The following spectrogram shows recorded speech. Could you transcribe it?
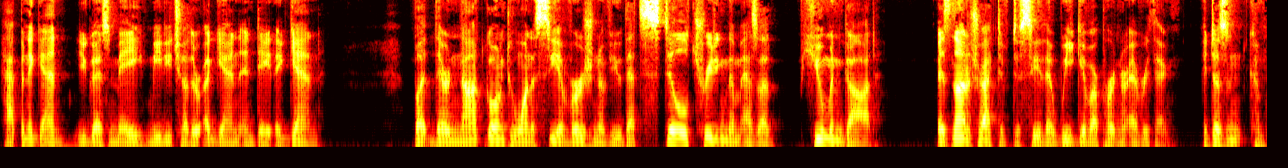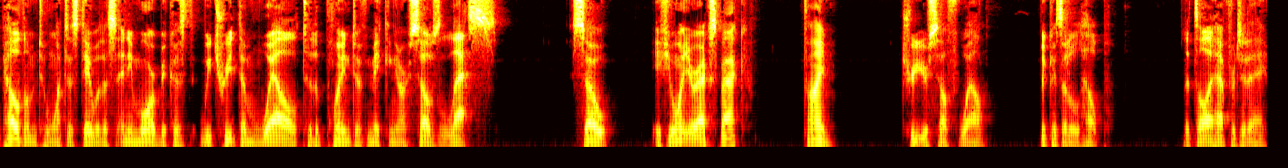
happen again. You guys may meet each other again and date again. But they're not going to want to see a version of you that's still treating them as a human god. It's not attractive to see that we give our partner everything. It doesn't compel them to want to stay with us anymore because we treat them well to the point of making ourselves less. So, if you want your ex back, fine. Treat yourself well because it'll help. That's all I have for today.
